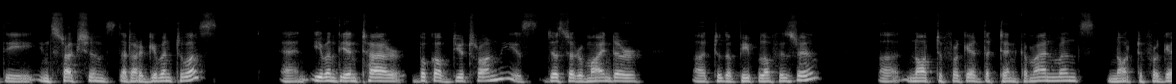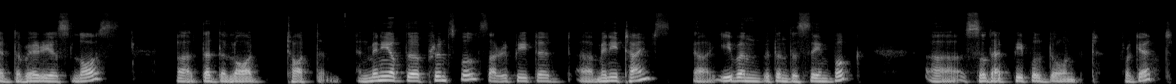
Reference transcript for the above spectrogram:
the instructions that are given to us. And even the entire book of Deuteronomy is just a reminder uh, to the people of Israel uh, not to forget the Ten Commandments, not to forget the various laws uh, that the Lord taught them. And many of the principles are repeated uh, many times, uh, even within the same book, uh, so that people don't forget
